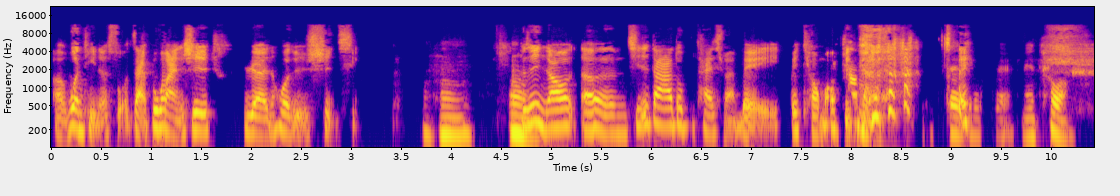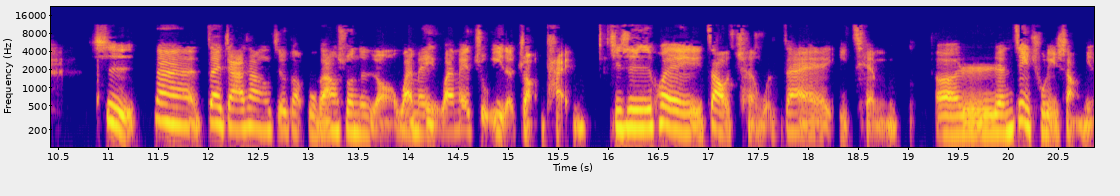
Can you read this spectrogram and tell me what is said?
呃，问题的所在，不管是人或者是事情。嗯哼，嗯，可是你知道，嗯、呃，其实大家都不太喜欢被被挑毛病。对对对，没错。是，那再加上这个我刚刚说的那种完美完美主义的状态，其实会造成我在以前。呃，人际处理上面，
